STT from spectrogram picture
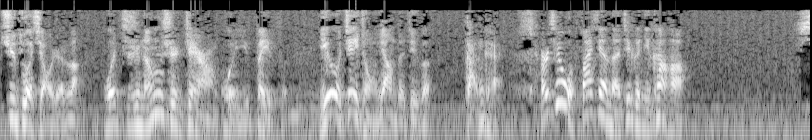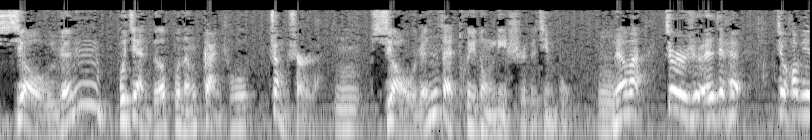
去做小人了，我只能是这样过一辈子。也有这种样的这个感慨。而且我发现呢，这个你看哈。小人不见得不能干出正事儿来，嗯小人在推动历史的进步，嗯你知道吧？就是呃这就好比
